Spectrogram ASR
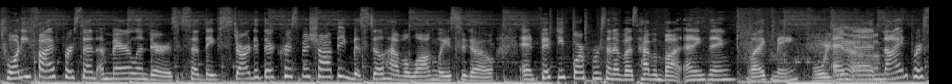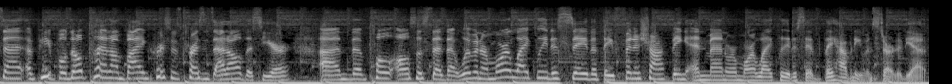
25% of Marylanders said they've started their Christmas shopping but still have a long ways to go. And 54% of us haven't bought anything, like me. Well, yeah. And then 9% of people don't plan on buying Christmas presents at all this year. Um, the poll also said that women are more likely to say that they finished shopping, and men were more likely to say that they haven't even started yet.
